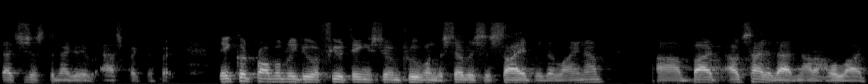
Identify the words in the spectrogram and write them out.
That's just the negative aspect of it. They could probably do a few things to improve on the services side with the lineup. Uh, but outside of that, not a whole lot.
